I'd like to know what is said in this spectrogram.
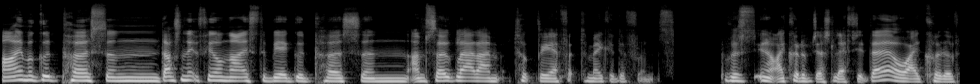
I'm a good person. Doesn't it feel nice to be a good person? I'm so glad I took the effort to make a difference. Because, you know, I could have just left it there or I could have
